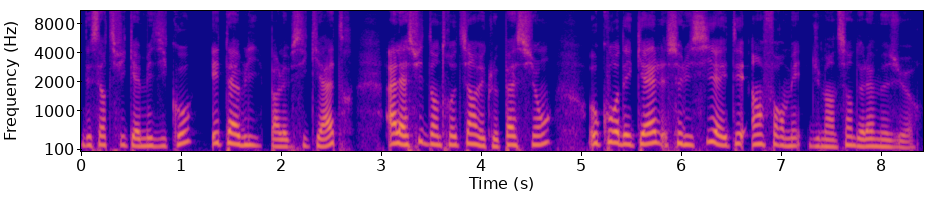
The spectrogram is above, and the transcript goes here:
des certificats médicaux établis par le psychiatre à la suite d'entretiens avec le patient au cours desquels celui-ci a été informé du maintien de la mesure.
